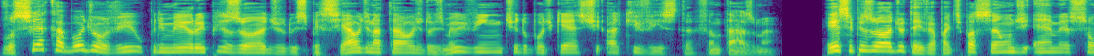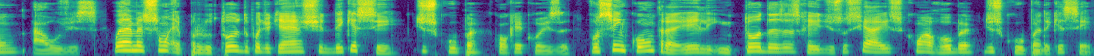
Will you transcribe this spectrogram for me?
Você acabou de ouvir o primeiro episódio do especial de Natal de 2020 do podcast Arquivista Fantasma. Esse episódio teve a participação de Emerson Alves. O Emerson é produtor do podcast DQC. Desculpa qualquer coisa. Você encontra ele em todas as redes sociais com arroba desculpadqc.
